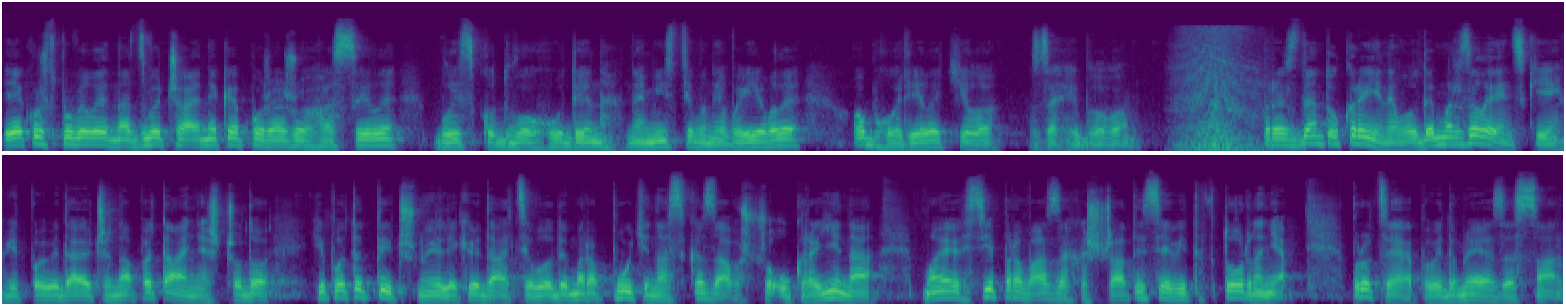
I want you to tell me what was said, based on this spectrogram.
Як розповіли надзвичайники, пожежу гасили близько двох годин. На місці вони виявили обгоріле тіло загиблого. Президент України Володимир Зеленський, відповідаючи на питання щодо гіпотетичної ліквідації Володимира Путіна, сказав, що Україна має всі права захищатися від вторгнення. Про це повідомляє The Sun.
